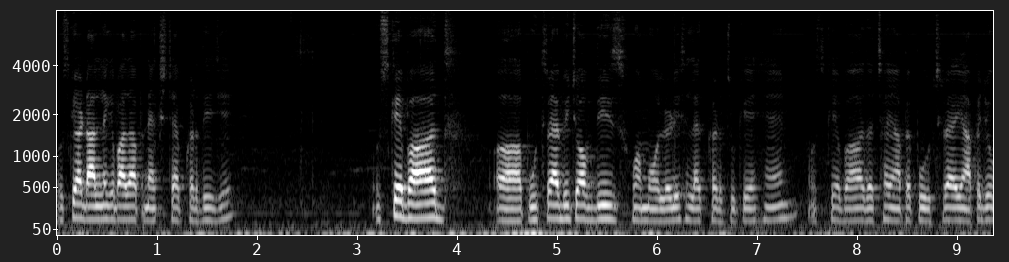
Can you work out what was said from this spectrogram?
उसके बाद डालने के बाद आप नेक्स्ट स्टेप कर दीजिए। उसके बाद पूछ रहा है विच ऑफ़ वो हम ऑलरेडी सेलेक्ट कर चुके हैं। उसके बाद अच्छा यहाँ पे पूछ रहा है, यहाँ पे जो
